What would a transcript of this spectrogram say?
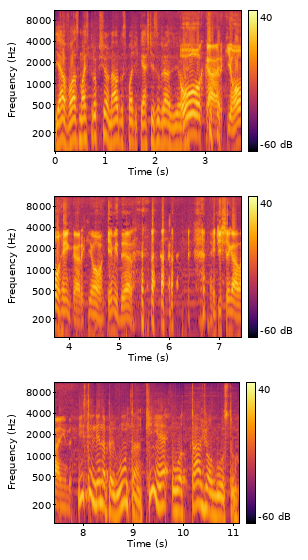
E a voz mais profissional dos podcasts do Brasil. né? Ô, cara, que honra, hein, cara, que honra, quem me dera. a gente chega lá ainda. E estendendo a pergunta, quem é o Otávio Augusto?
